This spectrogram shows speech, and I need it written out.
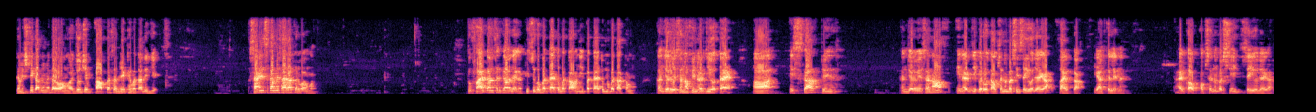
केमिस्ट्री का भी मैं करवाऊँगा। जो आपका सब्जेक्ट है, बता दीजिए। साइंस का मैं सारा करवाऊँगा। तो फाइव का आंसर क्या हो जाएगा? किसी को पता है तो बताओ, नहीं पता है तो मैं बताता हूँ। कंजर्वेशन ऑफ़ एनर्जी होता है। इसका कंजर्वेशन ऑफ़ एनर्जी पर होता है। ऑप्शन नंबर सी सही हो जाएगा फाइव का। याद कर लेना। फाइव का ऑप्शन नंबर सी सही हो जाएगा।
